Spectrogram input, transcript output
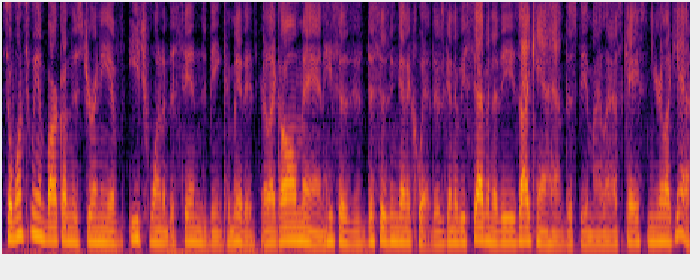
So once we embark on this journey of each one of the sins being committed, you're like, oh man, he says this, isn't going to quit. There's going to be seven of these. I can't have this be my last case. And you're like, yeah,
